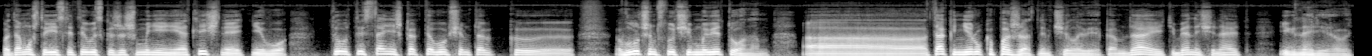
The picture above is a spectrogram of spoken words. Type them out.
Потому что если ты выскажешь мнение отличное от него, то ты станешь как-то, в общем-то, в лучшем случае мавитоном, а так не рукопожатным человеком, да, и тебя начинают игнорировать.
